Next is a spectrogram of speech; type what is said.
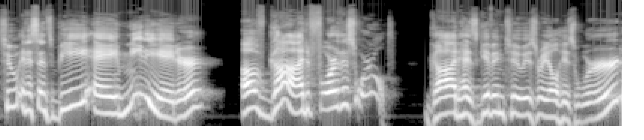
to, in a sense, be a mediator of God for this world. God has given to Israel his word,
